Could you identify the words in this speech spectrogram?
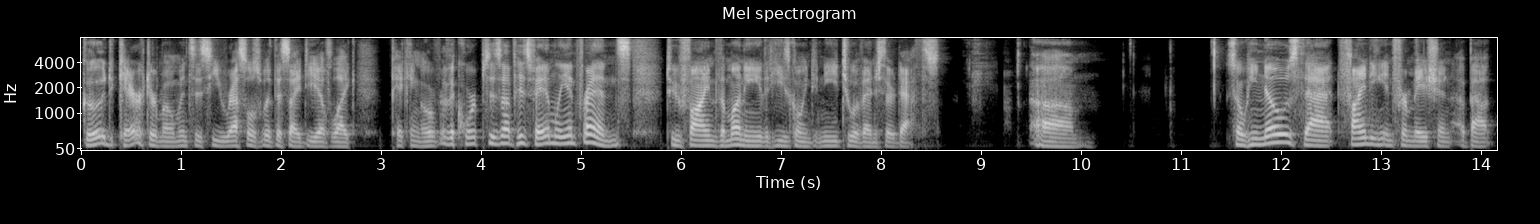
good character moments as he wrestles with this idea of like picking over the corpses of his family and friends to find the money that he's going to need to avenge their deaths. Um, so he knows that finding information about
